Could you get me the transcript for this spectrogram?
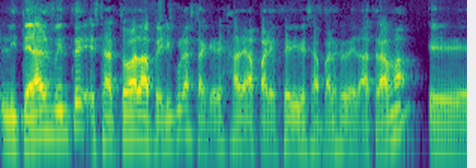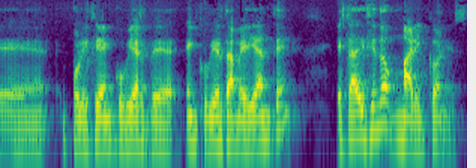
Literalmente está toda la película hasta que deja de aparecer y desaparece de la trama. eh, policía encubierta, encubierta mediante. Está diciendo maricones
